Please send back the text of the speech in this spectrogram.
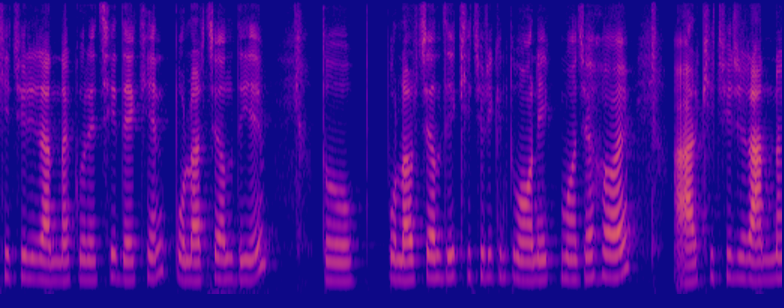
খিচুড়ি রান্না করেছি দেখেন পোলার চাল দিয়ে। তো পোলার চাল দিয়ে খিচুড়ি কিন্তু অনেক মজা হয়। আর খিচুড়ি রান্না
